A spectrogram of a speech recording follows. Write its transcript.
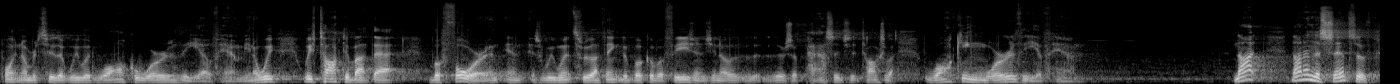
Point number two, that we would walk worthy of Him. You know, we, we've talked about that before, and, and, as we went through, I think, the book of Ephesians, you know, there's a passage that talks about walking worthy of Him. Not, not in the sense of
